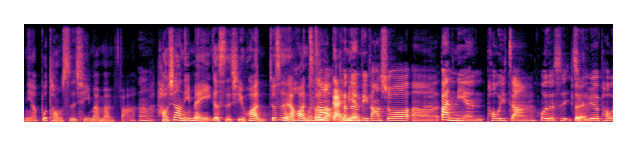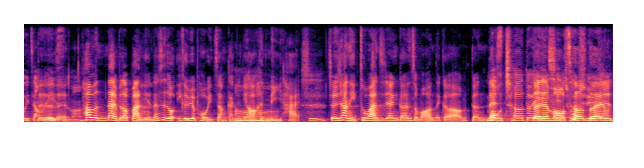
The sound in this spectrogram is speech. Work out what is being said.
你要不同时期慢慢发，嗯，好像你每一个时期换，就是很像换车的概念。可能比方说，呃，半年 po 一张，或者是几个月 po 一张的意思吗？对对对，他们那也不到半年，嗯、但是如果一个月 po 一张，感觉你好像很厉害，哦、是，就像你突然之间跟什么那个跟某车队对某车队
